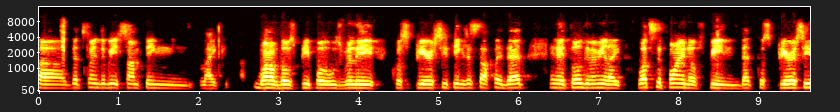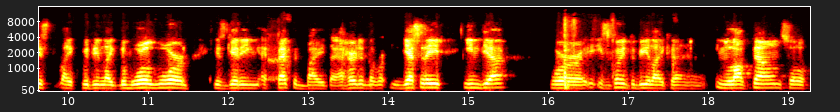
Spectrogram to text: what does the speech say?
uh, that's going to be something like one of those people who's really conspiracy things and stuff like that." And I told him, I mean, like, what's the point of being that conspiracies like within like the world war is getting affected by it? I heard it yesterday, India, where it's going to be like uh, in lockdown, so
